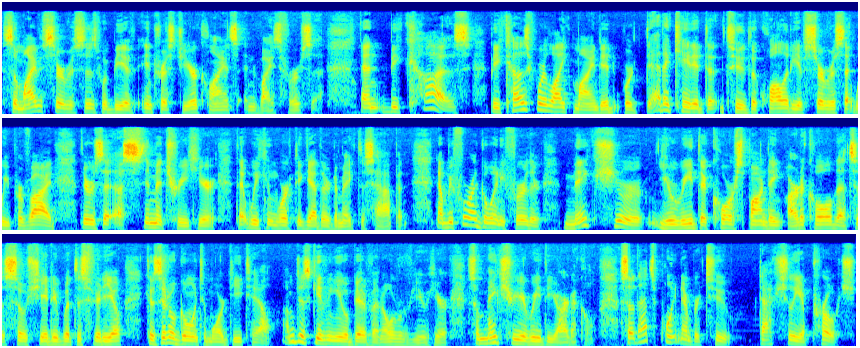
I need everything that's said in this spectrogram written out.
So my services would be of interest to your clients and vice versa. And because, because we're like-minded, we're dedicated to, to, the quality of service that we provide, there's a, a symmetry here that we can work together to make this happen. Now, before I go any further, make sure you read the corresponding article that's associated with this video because it'll go into more detail. I'm I'm just giving you a bit of an overview here, so make sure you read the article. So that's point number two to actually approach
